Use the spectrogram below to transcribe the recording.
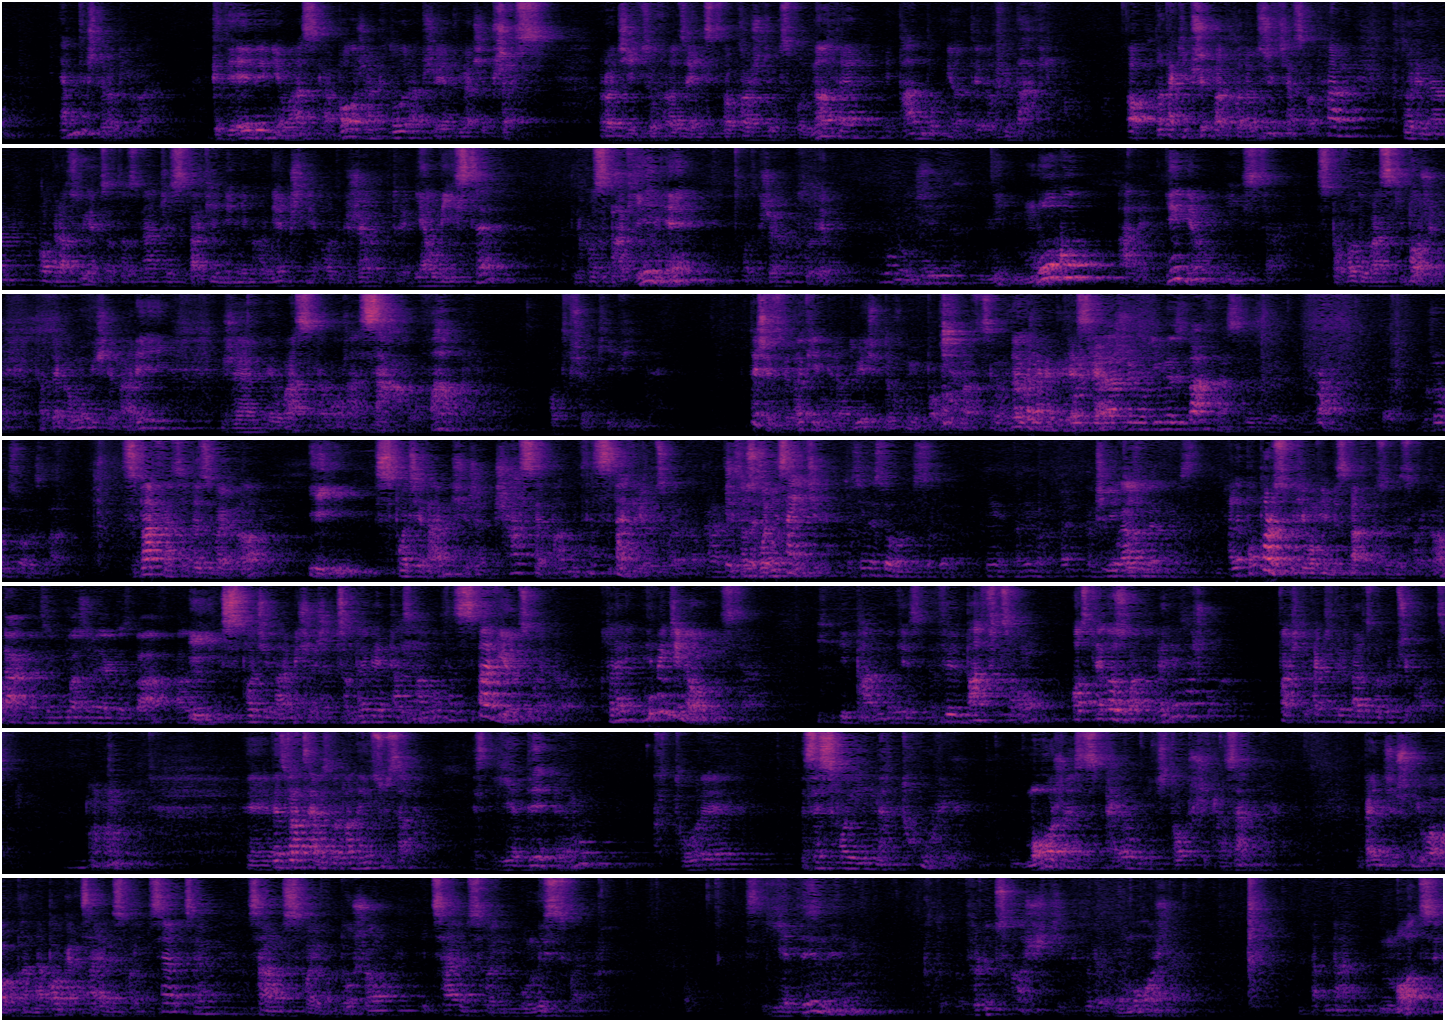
Ja bym też to robiła. Gdyby nie łaska Boża, która przejawiła się przez rodziców, rodzeństwo, Kościół, wspólnotę i Pan Bóg mnie od tego wybawił. O, to taki przykład podał z życia Scott który nam obrazuje, co to znaczy zbawienie niekoniecznie od grzechu, który miał miejsce, tylko zbawienie od grzechu, który nie, mógł, ale nie miał miejsca z powodu łaski Bożej. Dlatego mówi się Maryi, że łaska Boża zachowała ją od wszelkiej winy. Też jest wybawienie, raduje się duch mój Bogu, Matce. Tylko taka dygresja. Zawsze mówimy zbaw nas od złego. Tak. Użyłem słowo zbaw. Zbaw nas od złego i spodziewamy się, że czasem Pan nas zbawi od złego. A to Czy jest to inne zło nie słowo. zajdzie. To jest inne słowo niż co to Nie, to nie ma. Tak? Czyli to- to... jest. Ale po polsku się mówimy zbaw nas od złego. Tak, no to tłumaczymy jako zbaw, ale I spodziewamy się, że co pewien czas Pan nas zbawi od złego, które nie będzie miało miejsca. I Pan Bóg jest wybawcą od tego zła, które nie zaszło. Właśnie, także to jest bardzo dobry przykład. Mhm. E, Więc wracając do Pana Jezusa. Jest jedynym, który ze swojej natury może spełnić to przykazanie. Będziesz miłował Pana Boga całym swoim sercem, całą swoją duszą i całym swoim umysłem. Jest jedynym ludzkości, który może na, na mocy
